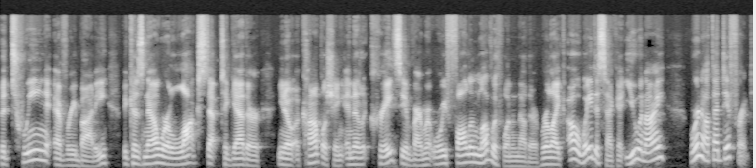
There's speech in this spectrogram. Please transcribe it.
between everybody because now we're lockstep together you know accomplishing and it creates the environment where we fall in love with one another. We're like oh wait a second. You and i we're not that different.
